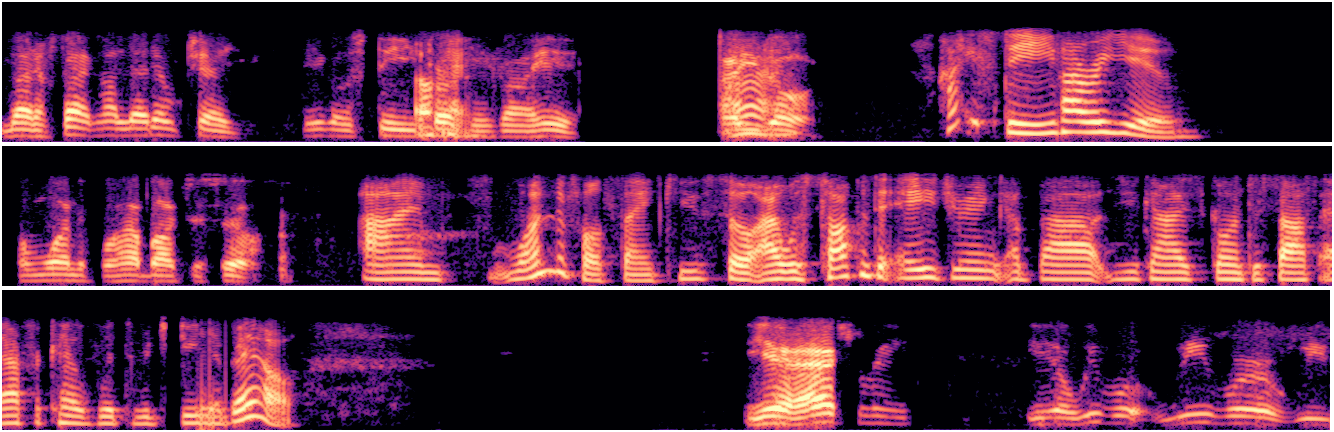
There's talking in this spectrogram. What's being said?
matter of fact, I'll let him tell you. Here goes Steve Okay. Perkins right here. How All you right. doing? Hi, Steve. How are you? I'm wonderful. How about yourself? I'm wonderful, thank you. So I was talking to Adrian about you guys going to South Africa with Regina Belle. Yeah, actually, you know, we were we were we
